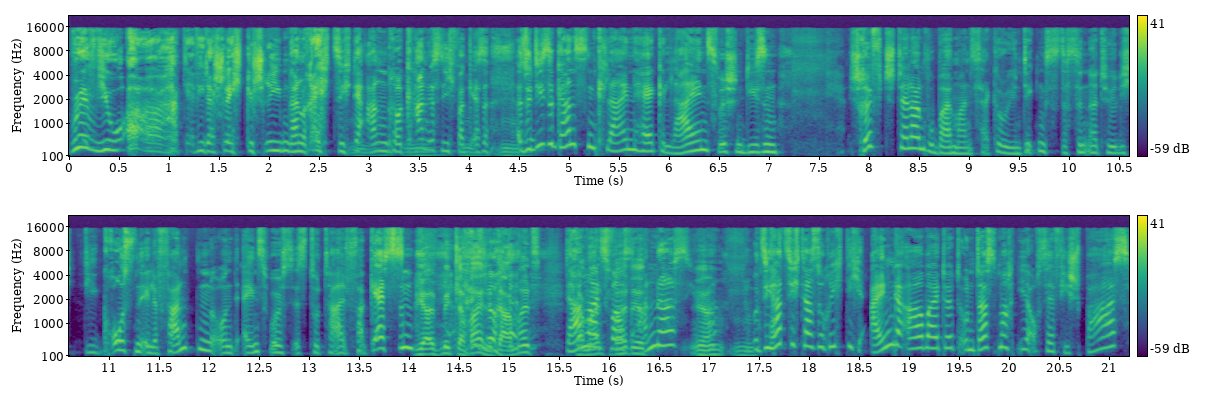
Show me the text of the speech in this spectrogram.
Review, oh, hat er wieder schlecht geschrieben, dann rächt sich der andere, kann es nicht vergessen. Also diese ganzen kleinen Häkeleien zwischen diesen Schriftstellern, wobei man Zachary und Dickens, das sind natürlich die großen Elefanten und Ainsworth ist total vergessen. Ja, mittlerweile. Also, damals, damals war es der- anders. Ja. Ja, mhm. Und sie hat sich da so richtig eingearbeitet und das macht ihr auch sehr viel Spaß.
